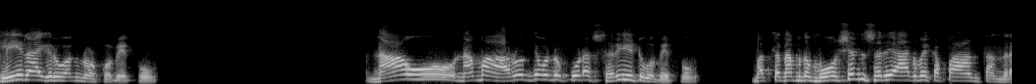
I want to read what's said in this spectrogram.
ಕ್ಲೀನ್ ಆಗಿರುವಂಗೆ ನೋಡ್ಕೋಬೇಕು. ನಾವು ನಮ್ಮ ಆರೋಗ್ಯವನ್ನು ಕೂಡ ಸರಿ ಇಟ್ಕೋಬೇಕು. ಮತ್ತು ನಮ್ದು ಮೋಷನ್ ಸರಿ ಆಗ್ಬೇಕಪ್ಪ ಅಂತಂದ್ರ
